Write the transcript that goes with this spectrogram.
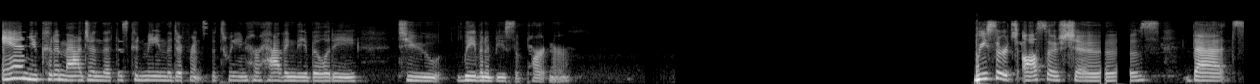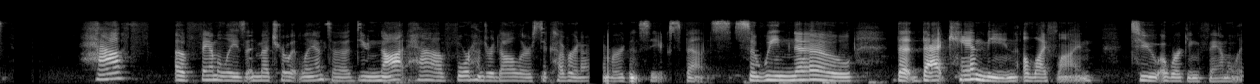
And you could imagine that this could mean the difference between her having the ability to leave an abusive partner. Research also shows that half of families in metro Atlanta do not have $400 to cover an emergency expense. So we know that that can mean a lifeline to a working family.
